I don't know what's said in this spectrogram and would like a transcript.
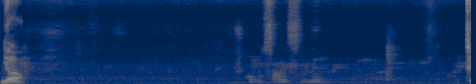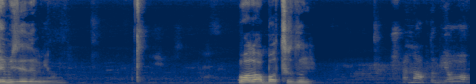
Ya Şu komut sayesinde. temizledim ya. Valla batırdın. Ben ne yaptım ya?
